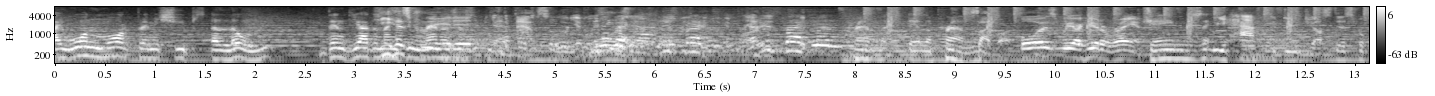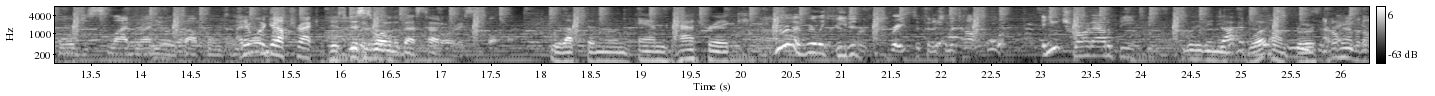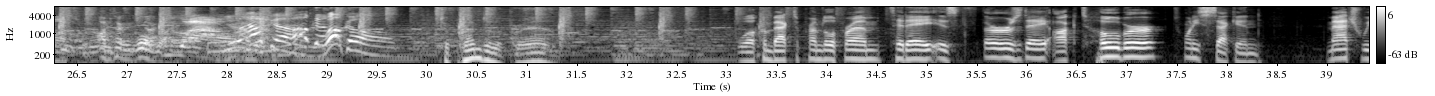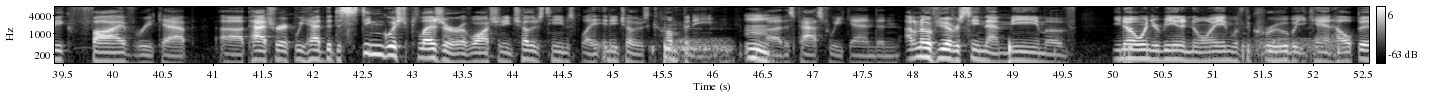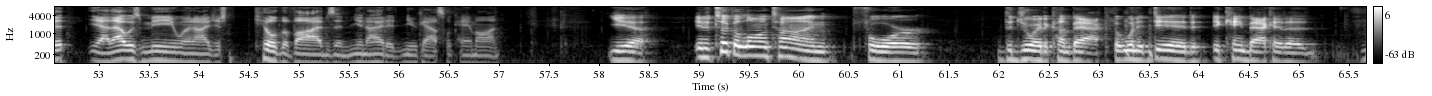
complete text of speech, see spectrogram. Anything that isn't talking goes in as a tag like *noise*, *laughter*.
I won more premierships alone than the other He 19 has managers. created an absolute Prem de la Prem. sidebar. Boys, we are here to rant. James We have to do justice before we just slide right into the top 14. I didn't want to get off track this. This is one of the best title races of all time. Good afternoon. And Patrick. You're in a really heated race to finish in the top four, and you trot out a B team. Good evening. What on earth? I don't have an option. I'm talking worldwide. Wow. Welcome, welcome. To Prem de la Prem. Welcome back to Prem de la Prem. Today is Thursday, October 22nd, match week 5 recap. Uh, Patrick, we had the distinguished pleasure of watching each other's teams play in each other's company uh, this past weekend. And I don't know if you've ever seen that meme of, you know, when you're being annoying with the crew, but you can't help it. Yeah, that was me when I just killed the vibes and United Newcastle came on. Yeah, and it took a long time for the joy to come back, but when it *laughs* did, it came back at a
